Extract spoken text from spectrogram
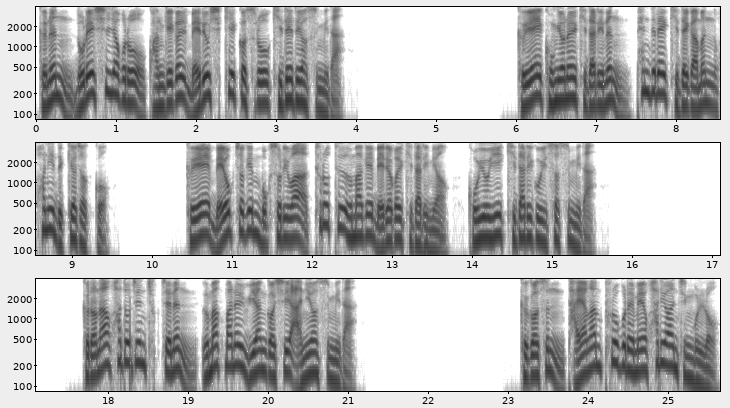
그는 노래 실력으로 관객을 매료시킬 것으로 기대되었습니다. 그의 공연을 기다리는 팬들의 기대감은 훤히 느껴졌고, 그의 매혹적인 목소리와 트로트 음악의 매력을 기다리며 고요히 기다리고 있었습니다. 그러나 화도진 축제는 음악만을 위한 것이 아니었습니다. 그것은 다양한 프로그램의 화려한 직물로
